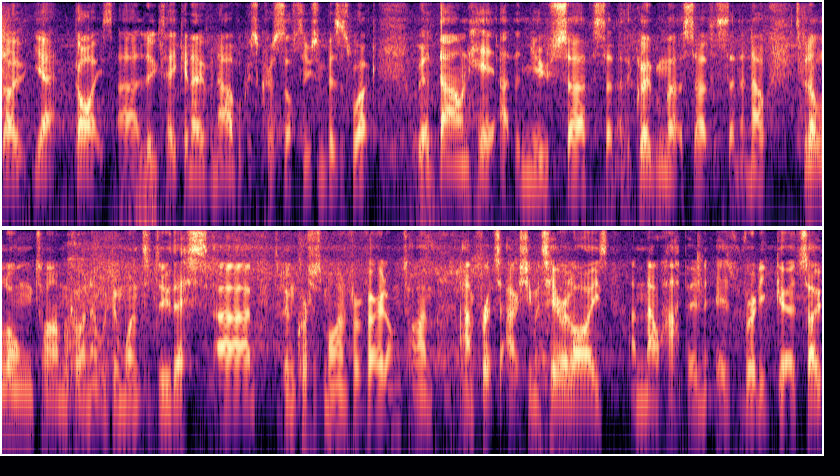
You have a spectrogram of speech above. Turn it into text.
So yeah, guys, uh, Luke taking over now because Chris is off to do some business work. We are down here at the new service centre, the Global Motor Service Centre. Now, it's been a long time coming that we've been wanting to do this. Um, it's been Chris's mind for a very long time, and for it to actually materialise and now happen is really good. So,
